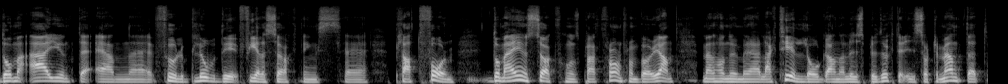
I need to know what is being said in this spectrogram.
de är ju inte en eh, fullblodig felsökningsplattform. De är ju en sökfunktionsplattform från början, men har numera lagt till logg och analysprodukter i sortimentet.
